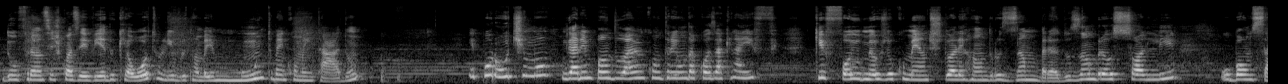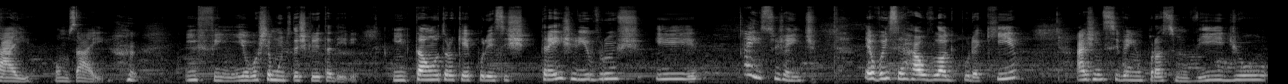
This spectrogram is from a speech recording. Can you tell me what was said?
do Francisco Azevedo, que é outro livro também muito bem comentado. E por último, garimpando lá, eu encontrei um da Kozak Naif, que foi os meus documentos do Alejandro Zambra. Do Zambra eu só li o Bonsai. Bonsai. Enfim, eu gostei muito da escrita dele. Então eu troquei por esses três livros e é isso, gente. Eu vou encerrar o vlog por aqui. A gente se vê em um próximo vídeo.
